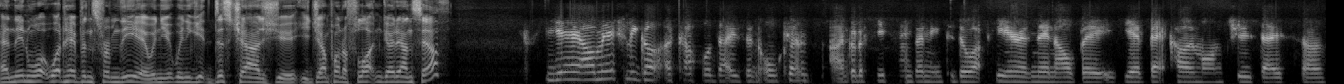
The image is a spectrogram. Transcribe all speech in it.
And then what, what happens from there? When you when you get discharged, you, you jump on a flight and go down south? Yeah, I'm actually got a couple of days in Auckland. I've got a few things I need to do up here, and then I'll be yeah back home on Tuesday. So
